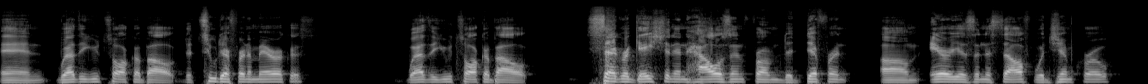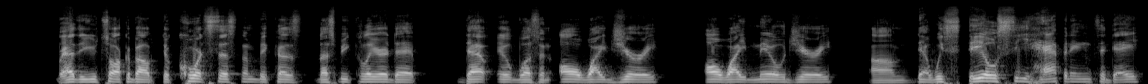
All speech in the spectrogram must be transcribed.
and whether you talk about the two different Americas, whether you talk about segregation in housing from the different um, areas in the South with Jim Crow, whether you talk about the court system, because let's be clear that that it was an all white jury, all white male jury, um, that we still see happening today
